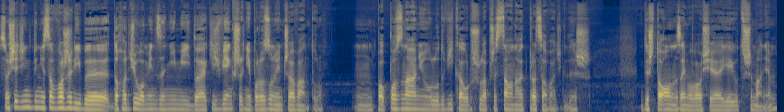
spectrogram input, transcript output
Sąsiedzi nigdy nie zauważyli, by dochodziło między nimi do jakichś większych nieporozumień czy awantur. Mm, po poznaniu Ludwika Urszula przestała nawet pracować, gdyż, gdyż to on zajmował się jej utrzymaniem.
